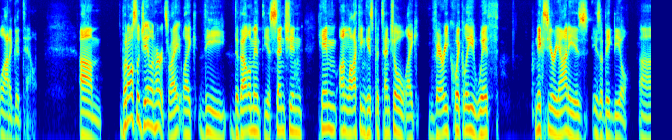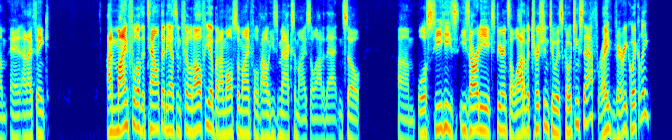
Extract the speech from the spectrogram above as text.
a lot of good talent. Um, but also Jalen Hurts, right? Like the development, the ascension, him unlocking his potential like very quickly with Nick Sirianni is is a big deal. Um, and and I think I'm mindful of the talent that he has in Philadelphia, but I'm also mindful of how he's maximized a lot of that. And so um, we'll see. He's he's already experienced a lot of attrition to his coaching staff, right? Very quickly.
